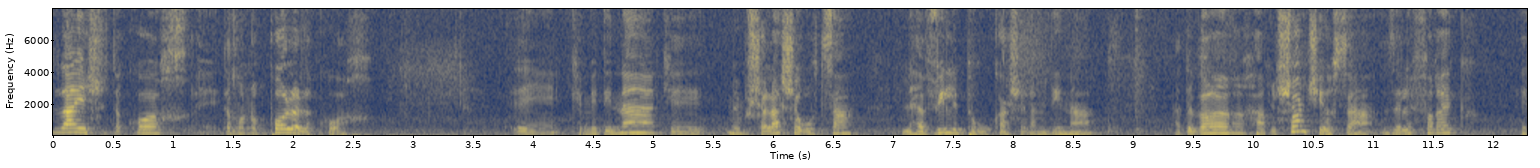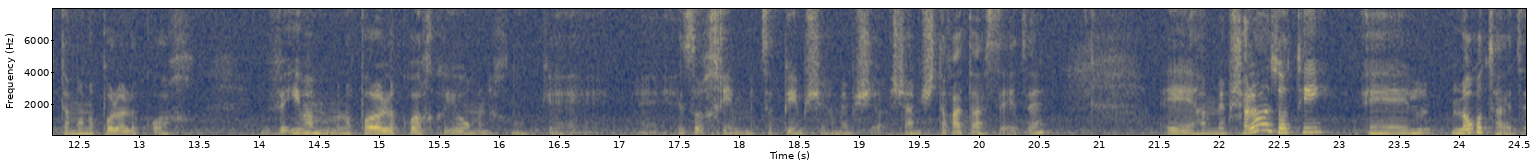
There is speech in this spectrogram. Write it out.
לה יש את הכוח, את המונופול על הכוח. Uh, כמדינה, כממשלה שרוצה להביא לפירוקה של המדינה, הדבר הראשון שהיא עושה זה לפרק את המונופול על הכוח. ואם המונופול על הכוח כיום אנחנו כ... אזרחים מצפים שהממש... שהמשטרה תעשה את זה. אה, הממשלה הזאת אה, לא רוצה את זה.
